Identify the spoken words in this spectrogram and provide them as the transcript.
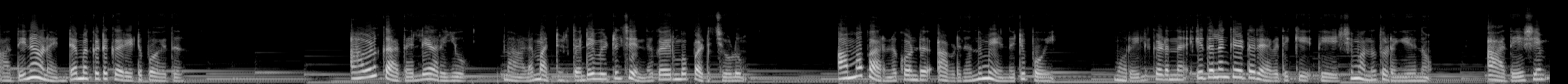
അതിനാണ് എന്റെ അമ്മക്കിട്ട് കയറിയിട്ട് പോയത്? അവൾക്ക് അതല്ലേ അറിയൂ. നാളെ മറ്റൊരുത്തന്റെ വീട്ടിൽ ചെന്ന് കയറുമ്പോൾ പഠിച്ചോളും. അമ്മ പറഞ്ഞുകൊണ്ട് അവിടെ നിന്നും എഴുന്നേറ്റ് പോയി. മുറിയിൽ കിടന്ന് ഇതെല്ലാം കേട്ട രേവതിക്ക് ദേഷ്യം വന്നു തുടങ്ങിയിരുന്നു. ആ ദേഷ്യം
